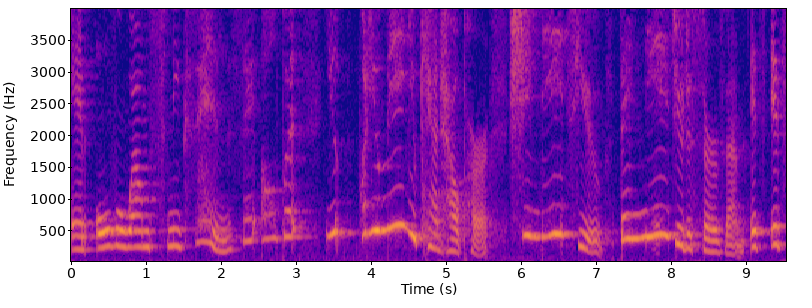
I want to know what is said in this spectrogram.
and overwhelm sneaks in. Say, oh, but you, what do you mean you can't help her? She needs you. They need you to serve them. It's, it's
